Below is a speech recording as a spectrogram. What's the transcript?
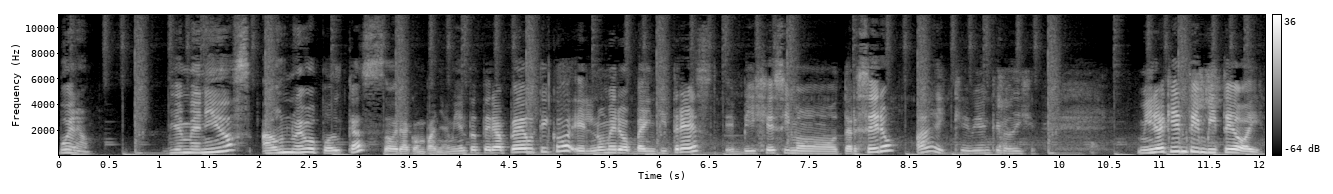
Bueno, bienvenidos a un nuevo podcast sobre acompañamiento terapéutico, el número 23, el vigésimo tercero. Ay, qué bien que lo dije. Mira quién te invité hoy.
